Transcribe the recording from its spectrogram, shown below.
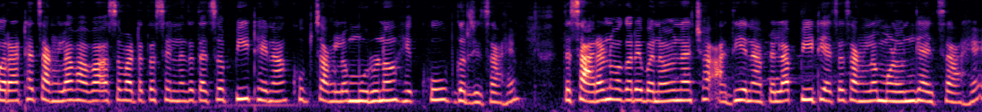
पराठा चांगला व्हावा असं वाटत असेल ना तर त्याचं पीठ आहे ना खूप चांगलं मुरणं हे खूप गरजेचं आहे. तर सारण वगैरे बनवण्याच्या आधी आहे ना आपल्याला पीठ याचं चांगलं मळून घ्यायचं आहे.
